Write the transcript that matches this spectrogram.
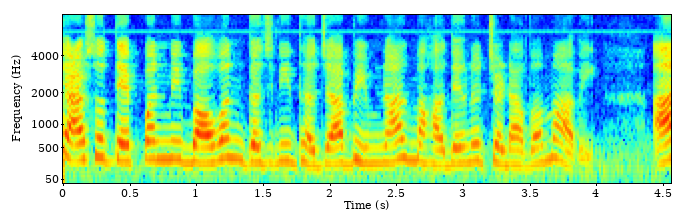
ચારસો ત્રેપનમી બાવન ગજની ધજા ભીમનાથ મહાદેવને ચઢાવવામાં આવી. આ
